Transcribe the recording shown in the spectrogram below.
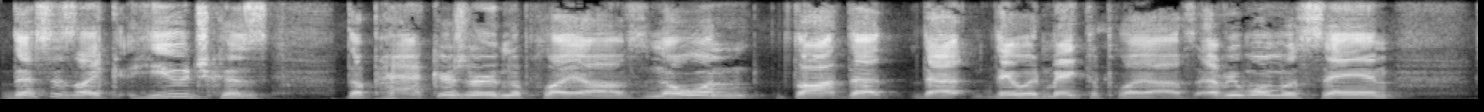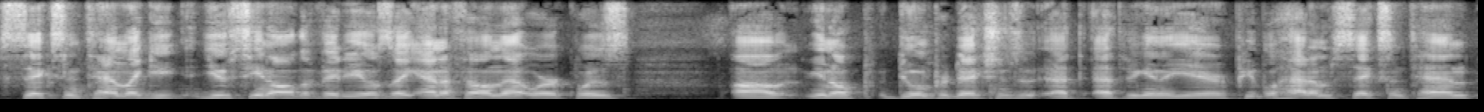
this is like huge because the Packers are in the playoffs. No one thought that that they would make the playoffs. Everyone was saying six and ten. Like you, you've seen all the videos. Like NFL Network was, uh, you know, doing predictions at, at the beginning of the year. People had them six and ten,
